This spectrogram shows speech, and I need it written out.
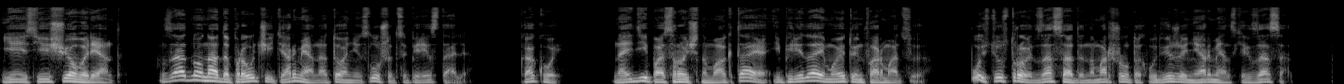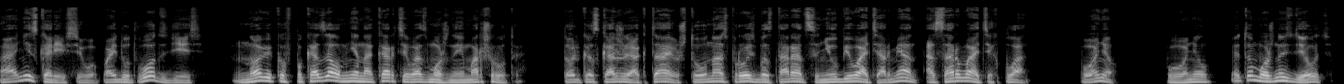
Есть еще вариант. Заодно надо проучить армян, а то они слушаться перестали. Какой? Найди по-срочному Актая и передай ему эту информацию. Пусть устроят засады на маршрутах выдвижения армянских засад. А они, скорее всего, пойдут вот здесь. Новиков показал мне на карте возможные маршруты. Только скажи Актаю, что у нас просьба стараться не убивать армян, а сорвать их план. Понял? Понял. Это можно сделать.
